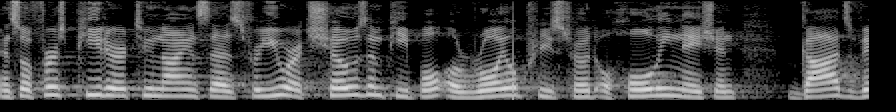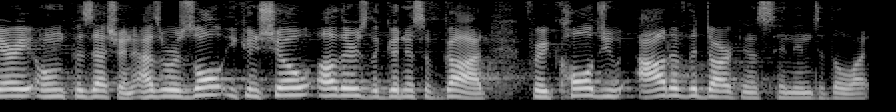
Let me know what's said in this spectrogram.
And so 1 Peter 2 9 says, For you are a chosen people, a royal priesthood, a holy nation, God's very own possession. As a result, you can show others the goodness of God, for he called you out of the darkness and into, the light,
